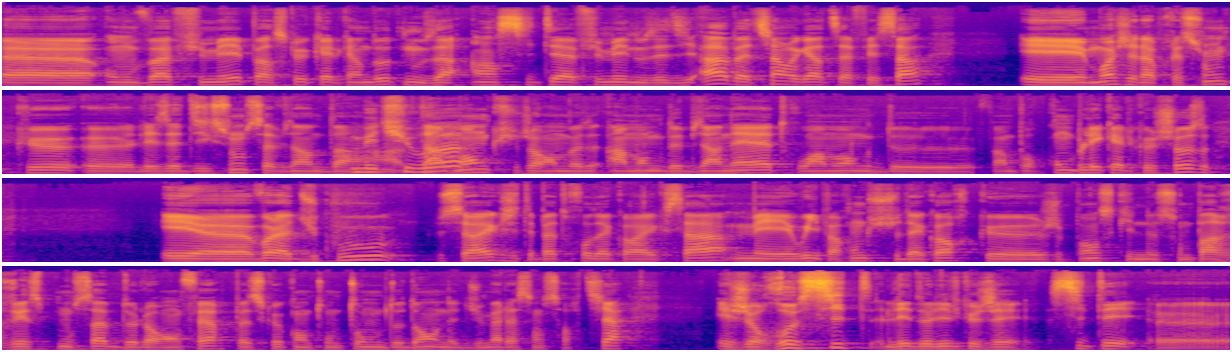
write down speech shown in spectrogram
euh, on va fumer parce que quelqu'un d'autre nous a incité à fumer, nous a dit ah bah tiens regarde ça fait ça. Et moi j'ai l'impression que euh, les addictions ça vient d'un vois- manque, genre un manque de bien-être ou un manque de, enfin pour combler quelque chose. Et euh, voilà, du coup, c'est vrai que j'étais pas trop d'accord avec ça, mais oui, par contre, je suis d'accord que je pense qu'ils ne sont pas responsables de leur enfer parce que quand on tombe dedans, on a du mal à s'en sortir. Et je recite les deux livres que j'ai cités euh,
